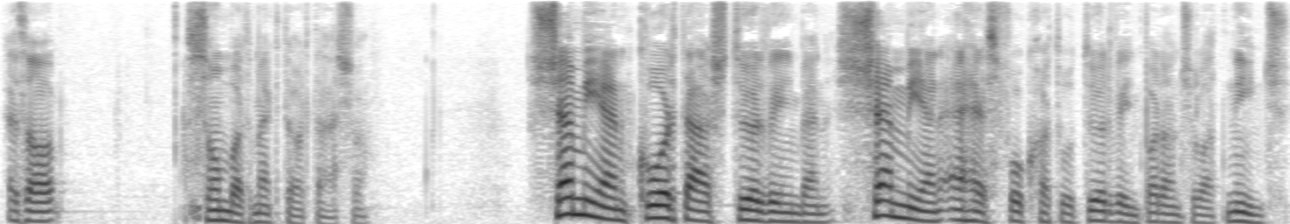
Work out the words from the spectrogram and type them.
ez a szombat megtartása. Semmilyen kortás törvényben, semmilyen ehhez fogható törvényparancsolat nincs.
